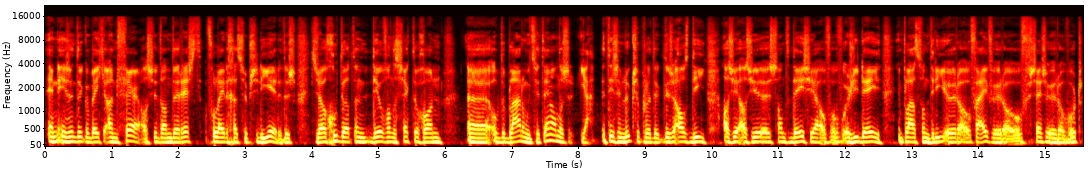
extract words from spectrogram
En is het natuurlijk een beetje unfair... als je dan de rest volledig gaat subsidiëren. Dus het is wel goed dat een deel van de sector gewoon uh, op de bladen moet zitten. En anders, ja, het is een luxe product. Dus als die, als je, als je Santadesia of, of Orchidee in plaats van 3 euro, 5 euro of 6 euro wordt,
